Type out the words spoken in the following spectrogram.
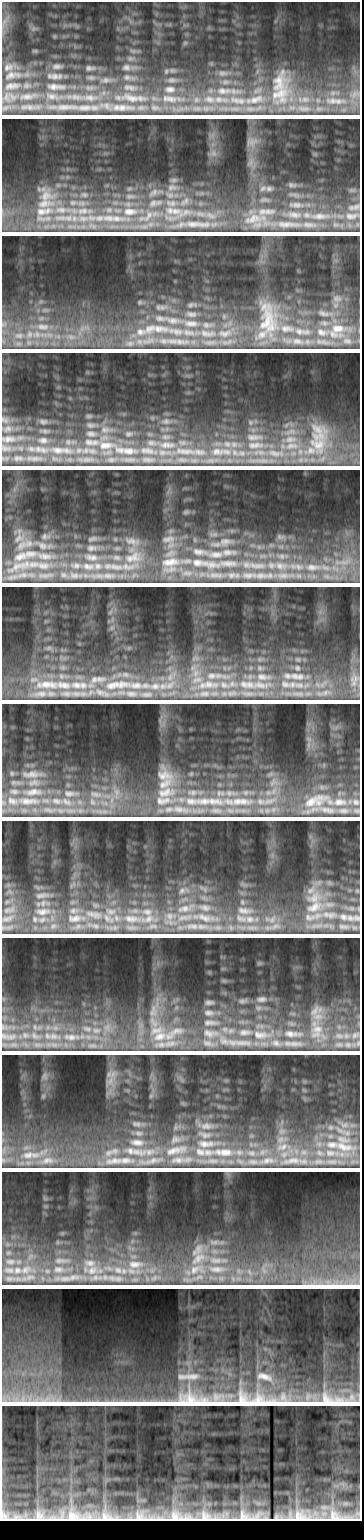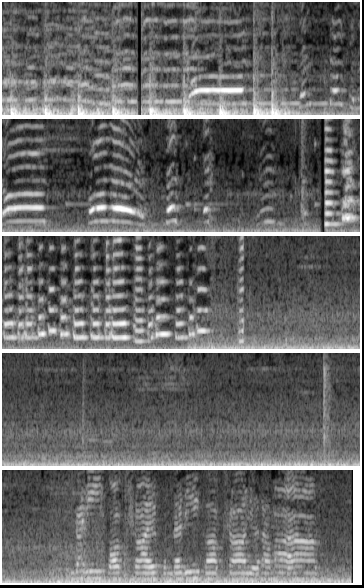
జిల్లా పోలీస్ కార్యాలయం నందు జిల్లా ఎస్పీగా జి కృష్ణకాంత్ ఐపీఎస్ బాధ్యతలు స్వీకరించారు. సాధారణ బదిలీలలో భాగంగా కర్నూలు నుండి నెల్లూరు జిల్లాకు ఎస్పీగా కృష్ణకాంత్ చేశారు. ఈ సందర్భంగా ఆయన మాట్లాడుతూ రాష్ట్ర ప్రభుత్వం ప్రతిష్టాత్మకంగా చేపట్టిన వంద రోజుల గంజాయి నిర్మూలన విధానంలో భాగంగా జిల్లాలో పరిస్థితులకు అనుగుణంగా ప్రత్యేక ప్రణాళికలు రూపకల్పన చేస్తామన్నారు. మహిళలపై జరిగే నేర నిర్మూలన మహిళా సమస్యల పరిష్కారానికి అధిక ప్రాధాన్యం కల్పిస్తామన్నారు. శాంతి భద్రతల పరిరక్షణ నేర నియంత్రణ ట్రాఫిక్ తదితర సమస్యలపై ప్రధానంగా దృష్టి సారించి కార్యాచరణ రూపకల్పన చేస్తామన్నారు. అనంతరం సబ్ డివిజన్ సర్కిల్ పోలీస్ అధికారులు ఎస్పీ డీసీఆర్బీ పోలీస్ కార్యాలయ సిబ్బంది అన్ని విభాగాల అధికారులు సిబ్బంది తదితరులు కలిసి శుభాకాంక్షలు తెలిపారు. पुण्डरीकाक्षाय पुण्डरीकाक्षाय नमः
